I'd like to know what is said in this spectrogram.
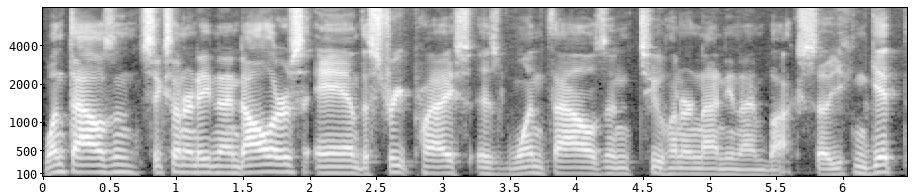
$1,689 and the street price is 1,299 bucks. So you can get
